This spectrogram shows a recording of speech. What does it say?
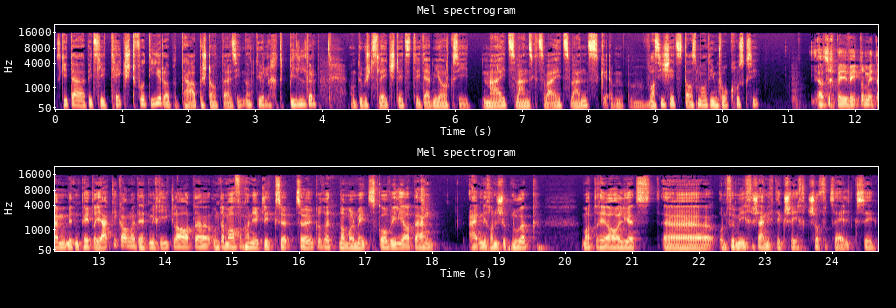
Es gibt auch ein bisschen Text von dir, aber der Hauptbestandteil sind natürlich die Bilder. Und du bist das letzte jetzt in diesem Jahr gewesen, Mai 2022. Ähm, was ist jetzt das mal dein Fokus gewesen? Also ich bin wieder mit dem, mit dem Peter Jäck gegangen, der hat mich eingeladen und am Anfang habe ich ein bisschen gezögert, nochmal mitzugehen, weil ich denke, eigentlich habe ich schon genug Material jetzt äh, und für mich ist eigentlich die Geschichte schon erzählt gewesen.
